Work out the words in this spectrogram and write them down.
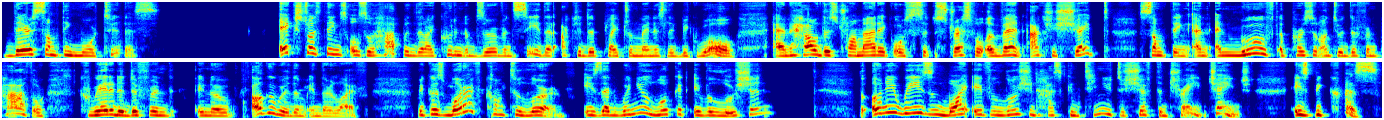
there's something more to this. Extra things also happened that I couldn't observe and see that actually did play tremendously big role, and how this traumatic or s- stressful event actually shaped something and and moved a person onto a different path or created a different you know algorithm in their life. Because what I've come to learn is that when you look at evolution, the only reason why evolution has continued to shift and train change is because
